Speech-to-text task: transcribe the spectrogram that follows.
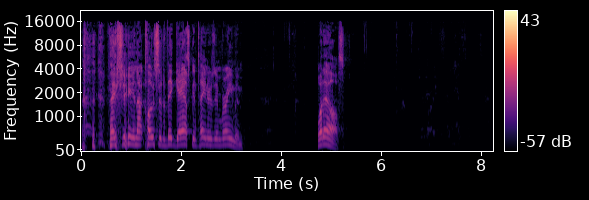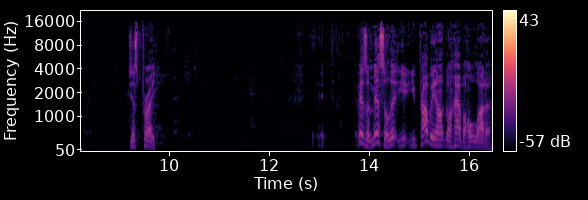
Make sure you're not close to the big gas containers in Bremen. What else? Just pray. If it's a missile, you, you probably aren't going to have a whole lot of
